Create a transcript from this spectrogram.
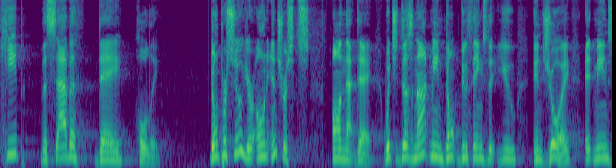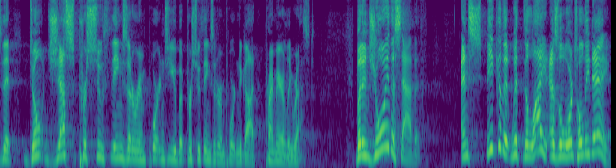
Keep the Sabbath day holy. Don't pursue your own interests on that day, which does not mean don't do things that you enjoy. It means that don't just pursue things that are important to you, but pursue things that are important to God, primarily rest. But enjoy the Sabbath and speak of it with delight as the Lord's holy day.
